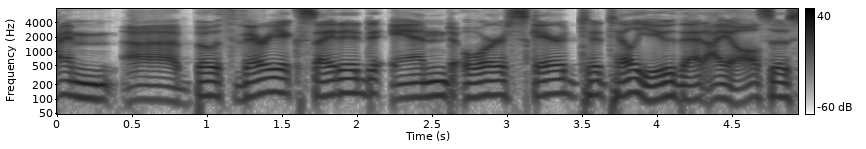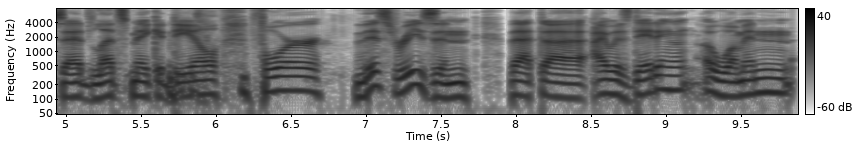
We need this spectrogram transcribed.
I'm uh, both very excited and or scared to tell you that I also said let's make a deal for this reason that uh, I was dating a woman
